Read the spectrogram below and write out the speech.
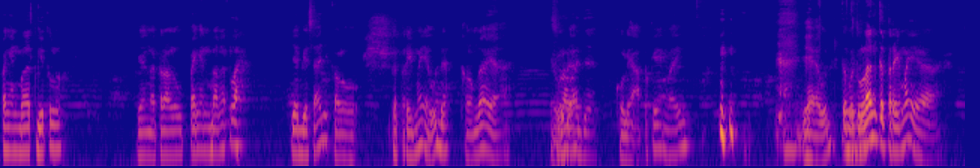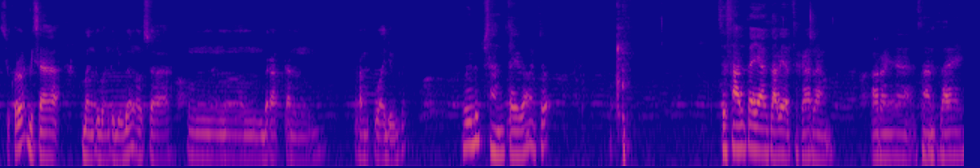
pengen banget gitu loh ya nggak terlalu pengen banget lah ya biasa aja kalau keterima ya udah kalau enggak ya ya Slow udah. aja. Kuliah apa kayak yang lain? Ya udah. Kebetulan keterima ya syukurlah bisa bantu-bantu juga nggak usah mem- memberatkan orang tua juga. Lu hidup santai banget cok. Sesantai yang tak lihat sekarang. Orangnya santai.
